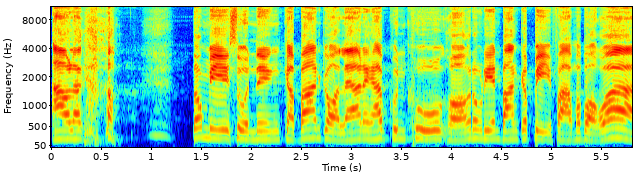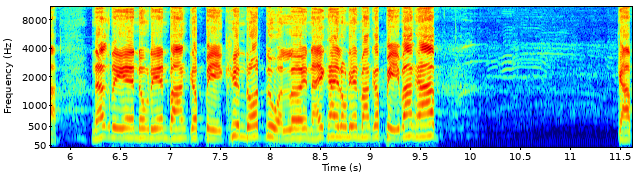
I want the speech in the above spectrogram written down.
เอาละครับ ต้องมีส่วนหนึ่งกลับบ้านก่อนแล้วนะครับ คุณครูของโรงเรียนบางกะปิฝากมาบอกว่า นักเรียนโรงเรียนบางกะปิขึ้นรถด่วนเลยไหนใครโรงเรียนบางกะปิบ้างครับ กลับ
